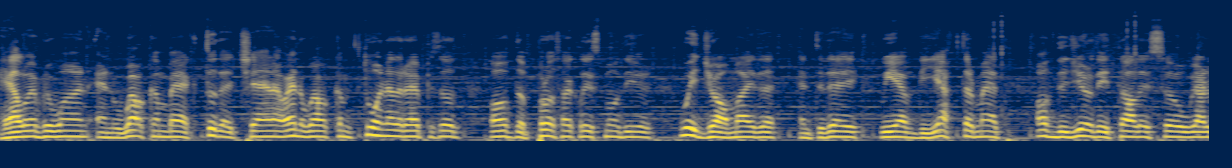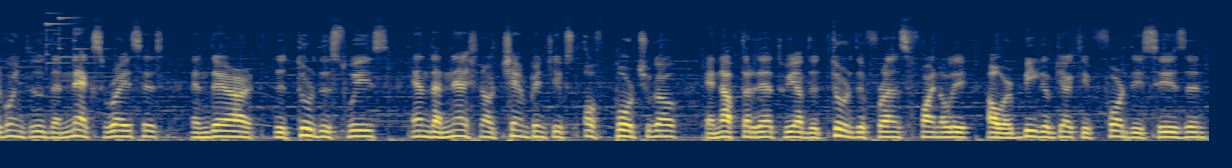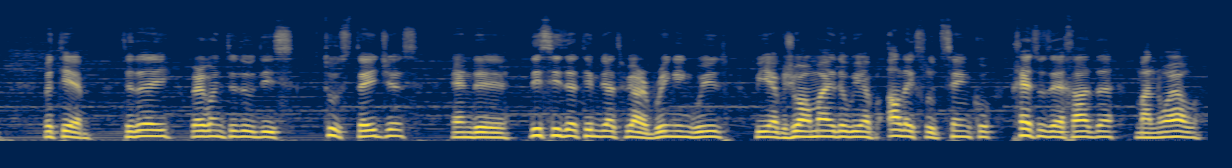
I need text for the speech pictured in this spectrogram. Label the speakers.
Speaker 1: Hello everyone and welcome back to the channel and welcome to another episode of the Pro Cyclist mode here with Joao Almeida and today we have the aftermath of the Giro d'Italia so we are going to do the next races and there are the Tour de Suisse and the National Championships of Portugal. And after that we have the Tour de France finally our big objective for this season. But yeah today we are going to do these two stages and uh, this is the team that we are bringing with we have João Almeida, we have Alex Lutsenko, Jesus Herrada, Manuel,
